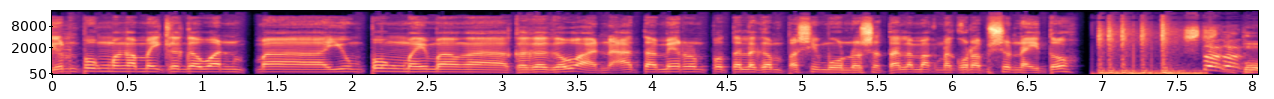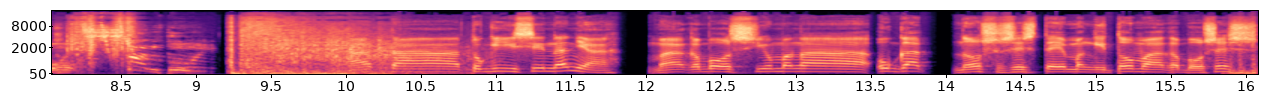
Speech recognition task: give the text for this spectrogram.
Yun pong mga may kagawan, ah, yung pong may mga kagagawan at ah, meron po talagang pasimuno sa talamak na korupsyon na ito. Standpoint. Standpoint. At ah, tugisin na niya, mga kabos, yung mga ugat no, sa sistemang ito, mga kaboses.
